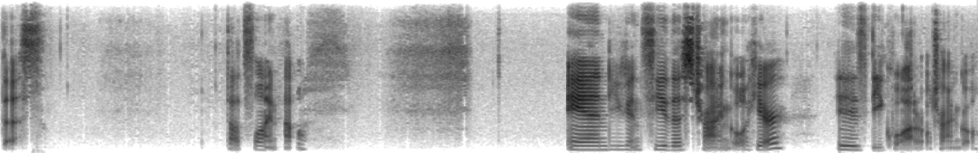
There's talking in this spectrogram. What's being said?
this. That's line L. And you can see this triangle here is the equilateral triangle.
